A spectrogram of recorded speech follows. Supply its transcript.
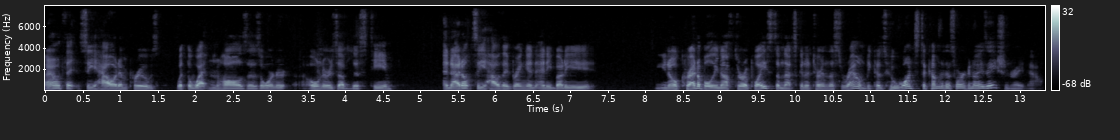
I don't th- see how it improves with the Wetenhalls as owner, owners of this team. And I don't see how they bring in anybody, you know, credible enough to replace them that's going to turn this around because who wants to come to this organization right now?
